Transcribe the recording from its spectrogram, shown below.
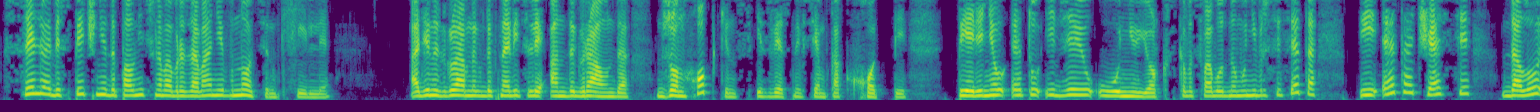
с целью обеспечения дополнительного образования в Ноттинг-Хилле. Один из главных вдохновителей андеграунда, Джон Хопкинс, известный всем как Хоппи, перенял эту идею у Нью-Йоркского свободного университета, и это отчасти дало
